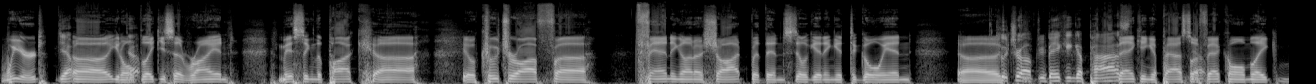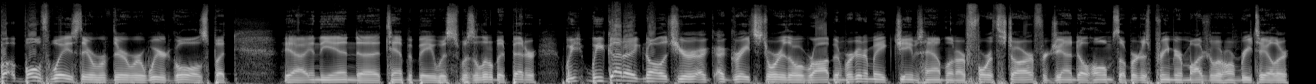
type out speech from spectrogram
weird. Mm-hmm. Yep. Uh, you know, Yep. like you said, Ryan missing the puck. Uh, you know, Kucherov uh, fanning on a shot, but then still getting it to go in. Uh, Kucherov banking a pass, banking a pass yep. off Ekholm. Like b- both ways, there were there were weird goals, but yeah, in the end, uh, Tampa Bay was was a little bit better. We we got to acknowledge here a, a, great story though, Rob, and we're going to make James Hamblin our fourth star for Jandel Homes, Alberta's premier modular home retailer.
